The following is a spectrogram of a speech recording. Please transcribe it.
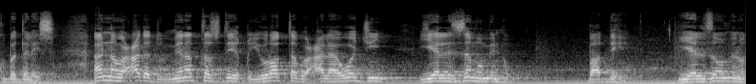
ku bedelaysa. Annahu cadadu min aلtasdiiq yuratabu calىa wajhi yalzamu minhu. Baad dhihi yalzamu minhu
